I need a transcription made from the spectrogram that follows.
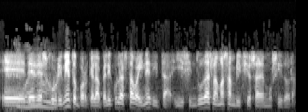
eh, de descubrimiento, porque la película estaba inédita y sin duda es la más ambiciosa de Musidora.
